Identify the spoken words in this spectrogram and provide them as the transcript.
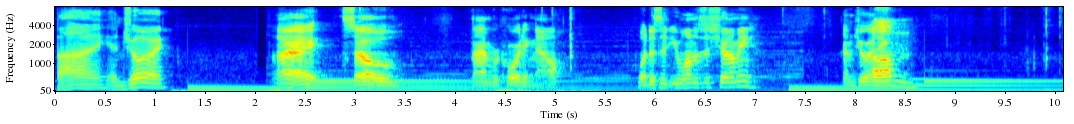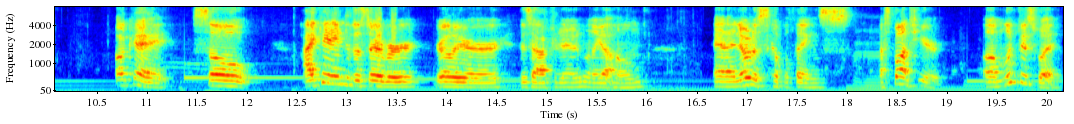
Bye, enjoy! Alright, so I'm recording now. What is it you wanted to show me? I'm joining. Um. Okay, so I came to the server earlier this afternoon when I got home, and I noticed a couple things. I spawned here. Um, look this way.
